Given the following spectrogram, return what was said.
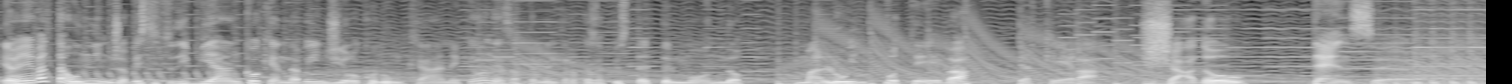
era in realtà un ninja vestito di bianco che andava in giro con un cane, che non è esattamente la cosa più stealth del mondo, ma lui poteva perché era Shadow Dancer.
